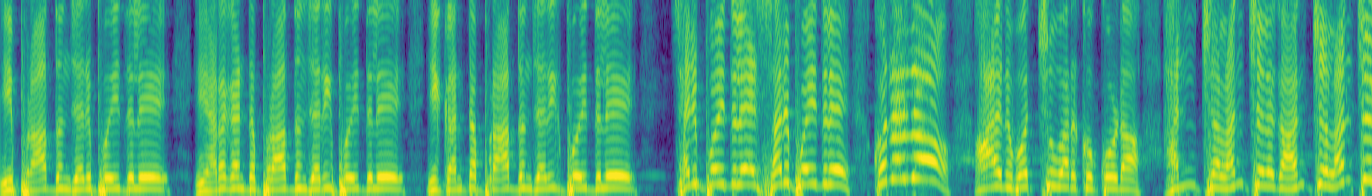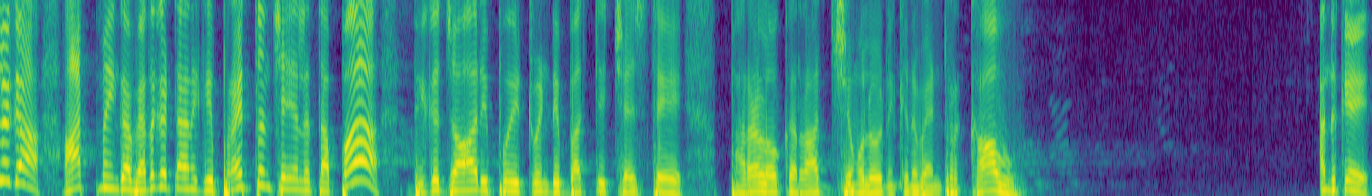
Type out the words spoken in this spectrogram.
ఈ ప్రార్థన జరిపోయిద్దిలే ఈ అరగంట ప్రార్థన జరిగిపోయిద్దిలే ఈ గంట ప్రార్థన జరిగిపోయిద్దిలే సరిపోయిద్దిలే సరిపోయిద్దిలే కుదరదు. ఆయన వచ్చు వరకు కూడా అంచెలంచెలుగా అంచెలంచెలుగా ఆత్మీయంగా వెదగటానికి ప్రయత్నం చేయాలి తప్ప దిగజారిపోయేటువంటి భక్తి చేస్తే పరలోక రాజ్యములోనికి వెంటర్ కావు. అందుకే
